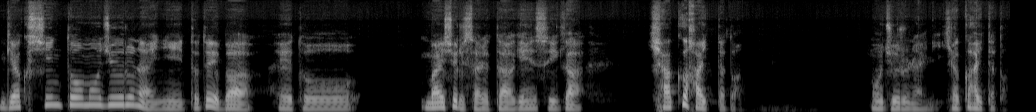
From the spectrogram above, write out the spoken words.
逆浸透モジュール内に、例えば、えっ、ー、と、前処理された減水が100入ったと。モジュール内に100入ったと。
